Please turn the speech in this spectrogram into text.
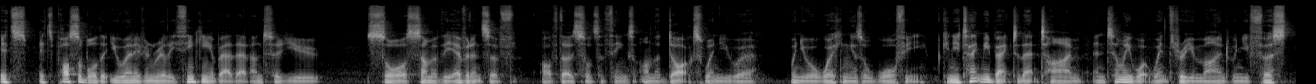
it's it's possible that you weren't even really thinking about that until you saw some of the evidence of of those sorts of things on the docks when you were when you were working as a wharfie. Can you take me back to that time and tell me what went through your mind when you first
